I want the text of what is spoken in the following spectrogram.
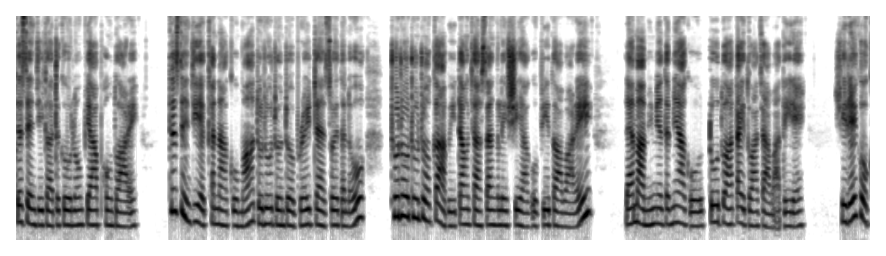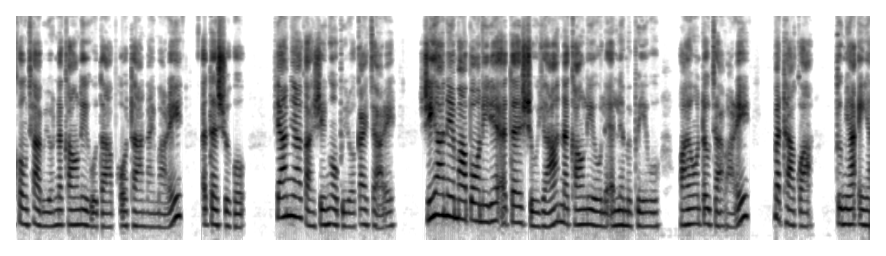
တက်စင်ကြီးကတကူလုံးပြားဖုံးသွားတယ်တစ်စင်ကြီးရဲ့ခနာကိုမှဒူဒူတွန်တွန် break dance ဆွဲတယ်လို့ထိုးထိုးထွန်းထွန်းကပြီးတောင်ကျဆန်းကလေးရှိရာကိုပြေးသွားပါတယ်။လမ်းမှာမြင်မြင်သမျှကိုတိုးသွားတိုက်သွားကြပါသေးတယ်။ရေထဲကိုခုန်ချပြီးတော့နှာခေါင်းလေးကိုသာဖော်ထားနိုင်ပါတယ်။အသက်ရှူဖို့ ပြားများကရေငုပ်ပြီးတော့ကြိုက်ကြတယ်။ရီဟာနေမှာပေါ်နေတဲ့အသက်ရှူရာနှာခေါင်းလေးကိုလည်းအလစ်မပေးဘူး။ဝိုင်းဝန်းတုတ်ကြပါတယ်။မှတ်ထားကွာသူများအိမ်ရ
